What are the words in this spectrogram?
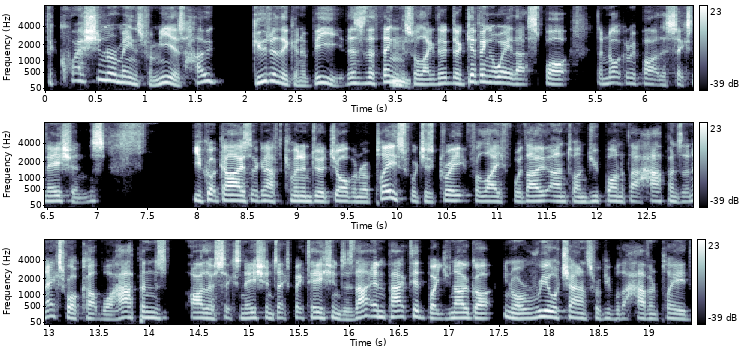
The question remains for me is how good are they going to be? This is the thing. Hmm. So like they're, they're giving away that spot. They're not going to be part of the Six Nations. You've got guys that are going to have to come in and do a job and replace, which is great for life without Antoine Dupont. If that happens at the next World Cup, what happens? Are there Six Nations expectations? Is that impacted? But you've now got, you know, a real chance for people that haven't played.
